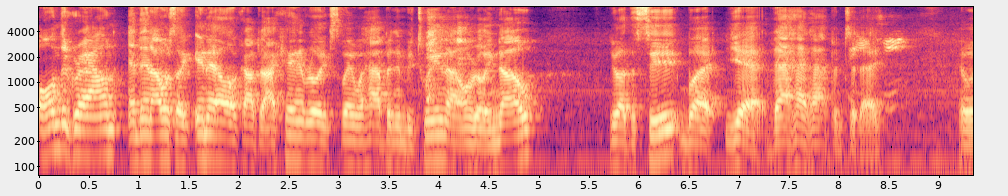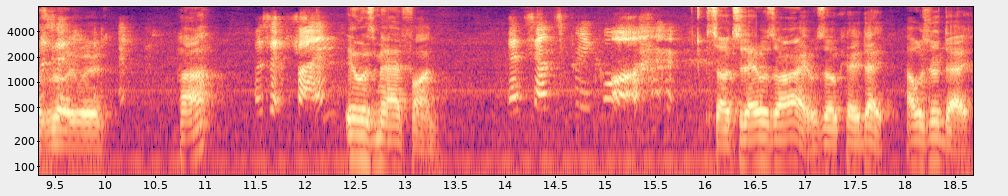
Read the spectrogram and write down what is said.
on the ground, and then I was like in a helicopter. I can't really explain what happened in between. I don't really know. You'll have to see. But yeah, that had happened today. It was really weird. Huh? Was it fun? It was mad fun. That sounds pretty cool. So today was all right. It was okay day. How was your day?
